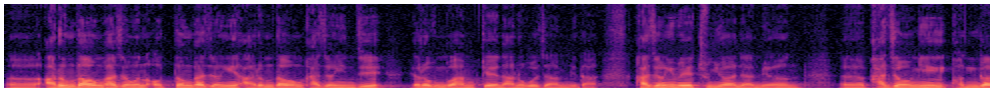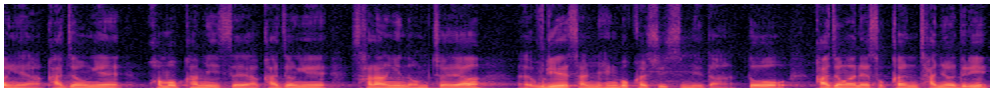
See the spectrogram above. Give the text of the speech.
어, 아름다운 가정은 어떤 가정이 아름다운 가정인지 여러분과 함께 나누고자 합니다. 가정이 왜 중요하냐면 어, 가정이 건강해야 가정에 화목함이 있어야 가정에 사랑이 넘쳐야 우리의 삶이 행복할 수 있습니다. 또 가정 안에 속한 자녀들이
